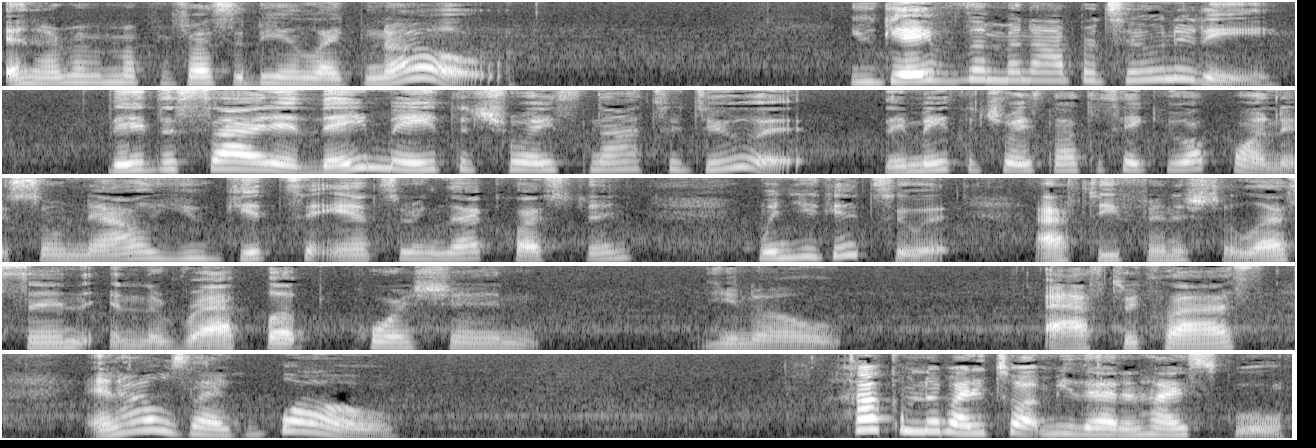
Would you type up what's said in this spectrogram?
And I remember my professor being like, no, you gave them an opportunity. They decided they made the choice not to do it. They made the choice not to take you up on it. So now you get to answering that question when you get to it. After you finish the lesson in the wrap up portion, you know, after class. And I was like, whoa, how come nobody taught me that in high school?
